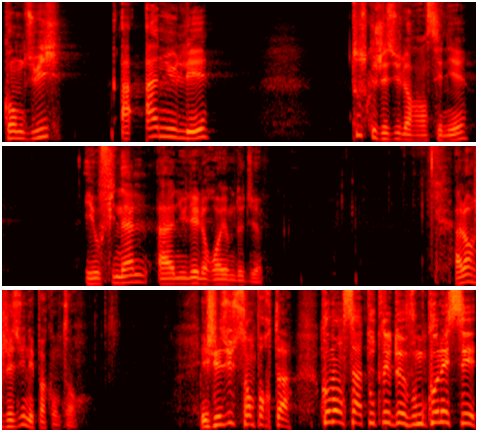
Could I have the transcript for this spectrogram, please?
conduit à annuler tout ce que Jésus leur a enseigné, et au final à annuler le royaume de Dieu. Alors Jésus n'est pas content. Et Jésus s'emporta. Comment ça, toutes les deux, vous me connaissez,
